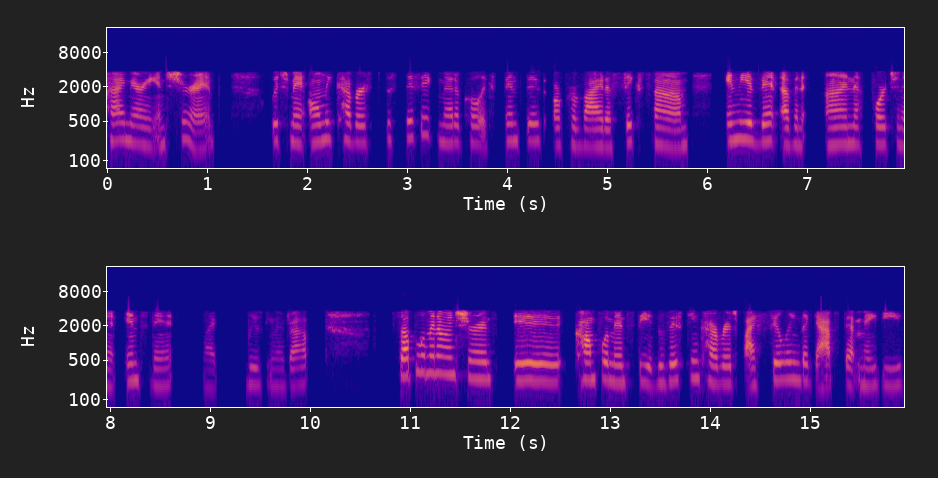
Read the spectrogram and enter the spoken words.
primary insurance, which may only cover specific medical expenses or provide a fixed sum in the event of an unfortunate incident, like losing a job. Supplemental insurance complements the existing coverage by filling the gaps that may be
